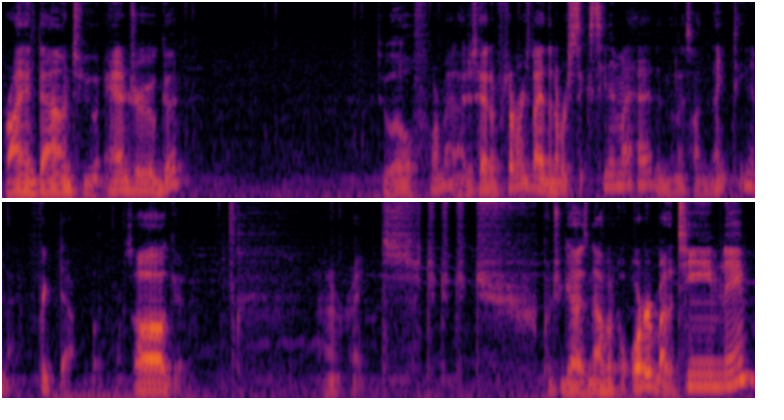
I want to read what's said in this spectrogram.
Brian down to Andrew. Good. Do a little format. I just had, a, for some reason, I had the number 16 in my head, and then I saw 19, and I freaked out. But it's all good. All right. Put you guys in alphabetical order by the team name.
